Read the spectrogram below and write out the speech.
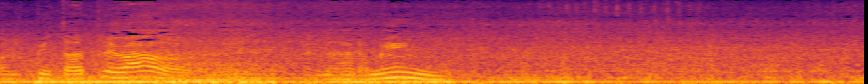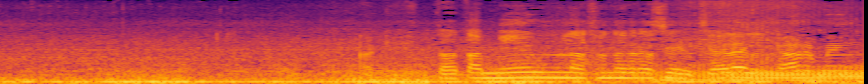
hospital privado, el Jarmín. Aquí está también la zona residencial del Carmen.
